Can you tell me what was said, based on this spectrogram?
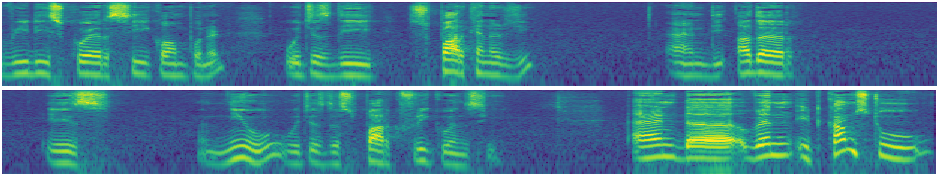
V d square C component, which is the spark energy and the other is nu, which is the spark frequency. And uh, when it comes to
